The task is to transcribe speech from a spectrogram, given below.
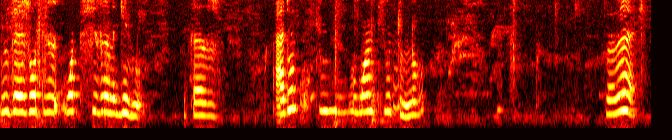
you guys what is what he's gonna give me. Because I don't want you to know. Alright.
